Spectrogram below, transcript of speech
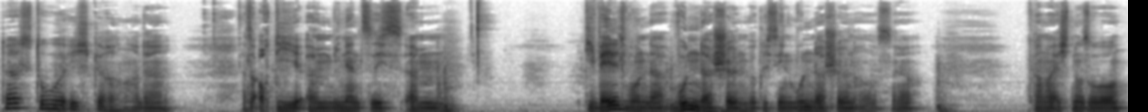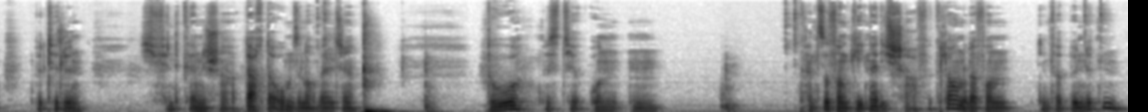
Das tue ich gerade. Also auch die, ähm, wie nennt sich's, ähm, die Weltwunder, wunderschön, wirklich sehen wunderschön aus, ja. Kann man echt nur so betiteln. Ich finde keine Schafe. Dach, da oben sind noch welche. Du bist hier unten. Kannst du vom Gegner die Schafe klauen oder von dem Verbündeten?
